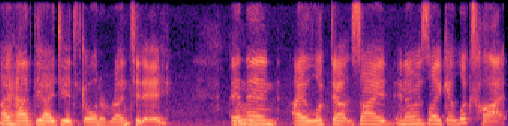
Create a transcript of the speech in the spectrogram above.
I had the idea to go on a run today. And Ooh. then I looked outside and I was like, it looks hot.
